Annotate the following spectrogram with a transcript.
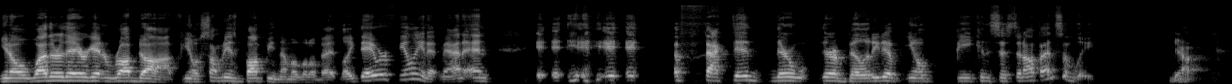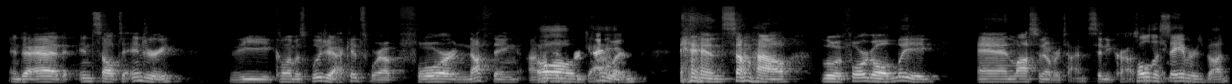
you know whether they were getting rubbed off you know somebody is bumping them a little bit like they were feeling it man and it, it, it, it affected their their ability to you know be consistent offensively Yeah. And to add insult to injury, the Columbus Blue Jackets were up four nothing on the Oh, Pittsburgh Penguins and somehow blew a four goal lead and lost in overtime. Sidney Crosby. hold the. Sabres bud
